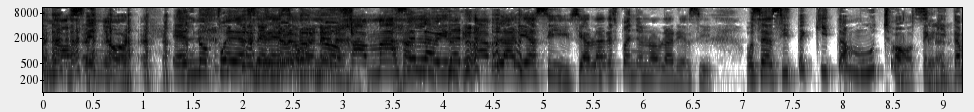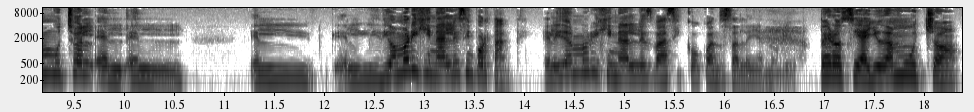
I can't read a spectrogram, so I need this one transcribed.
no, señor, él no puede hacer eso, manera. no, jamás en la vida hablaría así, si hablara español no hablaría así, o sea, sí te quita mucho, te Sí. quita mucho el, el, el, el, el idioma original es importante, el idioma original es básico cuando estás leyendo un libro. Pero sí ayuda mucho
